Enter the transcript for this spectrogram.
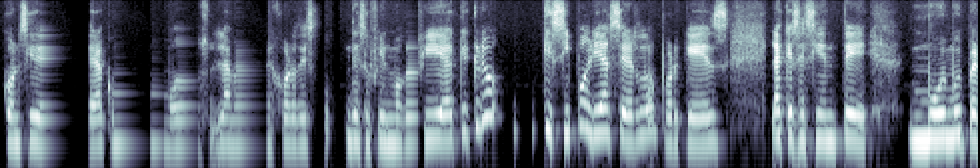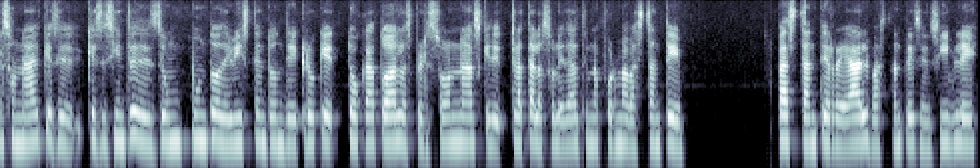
considera como la mejor de su, de su filmografía, que creo que sí podría hacerlo porque es la que se siente muy, muy personal, que se, que se siente desde un punto de vista en donde creo que toca a todas las personas, que trata la soledad de una forma bastante bastante real, bastante sensible.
